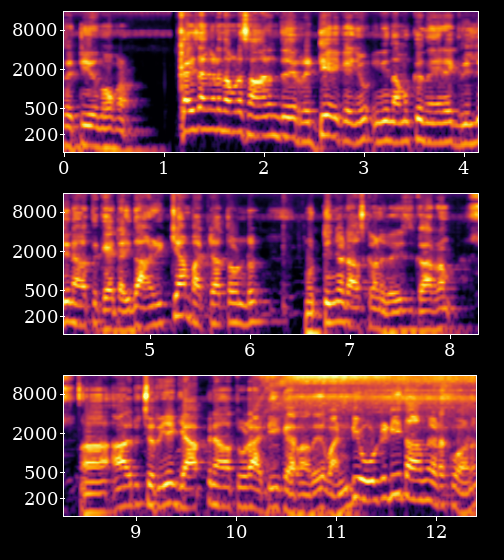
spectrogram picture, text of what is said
സെറ്റ് ചെയ്ത് നോക്കണം. കൈസ് അങ്ങനെ നമ്മുടെ സാധനം റെഡി ആയി കഴിഞ്ഞു. ഇനി നമുക്ക് നേരെ ഗ്രില്ലിനകത്ത് കയറ്റാം. ഇത് അഴിക്കാൻ പറ്റാത്തതുകൊണ്ട് മുട്ടിഞ്ഞ ടാസ്ക്കാണ് കൈസ് കാരണം ആ ഒരു ചെറിയ ഗ്യാപ്പിനകത്തൂടെ അടിയിൽ കയറണം. അതായത് വണ്ടി ഓൾറെഡി താന്ന് കിടക്കുവാണ്.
